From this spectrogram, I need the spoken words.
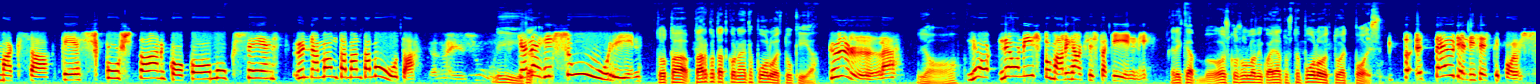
maksaa keskustaan, kokoomukseen, ynnä monta monta muuta? Niin, Ja ta- näihin suuriin. tota, tarkoitatko näitä puoluetukia? Kyllä. Joo. Ne on, ne on istumalihaksista kiinni. Eli olisiko sulla niinku ajatusta puoluetuet pois? T- täydellisesti pois.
